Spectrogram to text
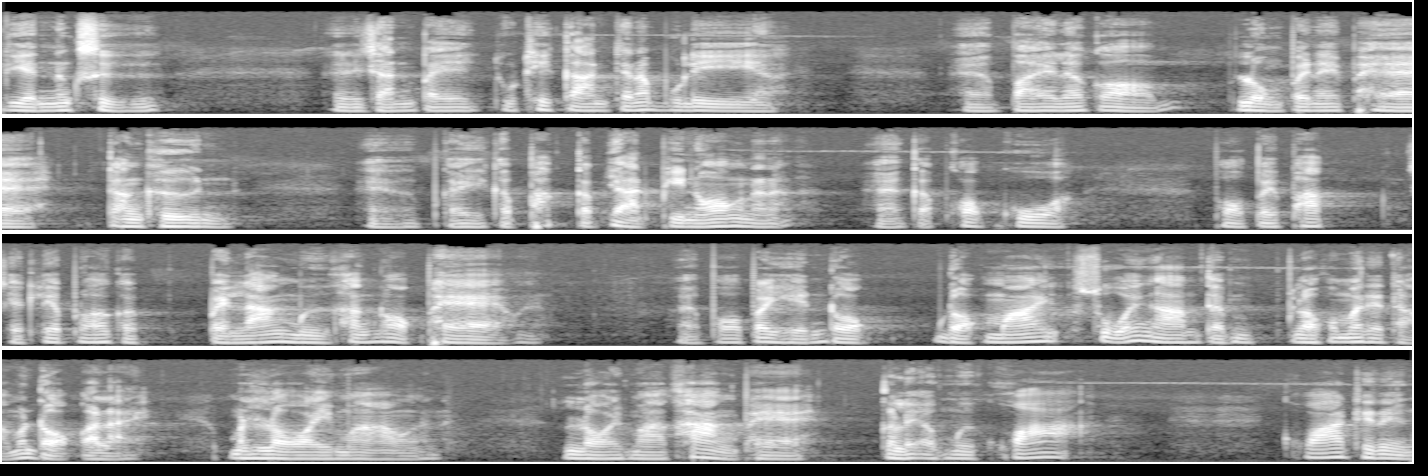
เรียนหนังสือดิฉันไปอยู่ที่กาญจนบุรีไปแล้วก็ลงไปในแพกลางคืนไปกับพักกับญาติพี่น้องนะนะกับครอบครัว พอไปพักเสร็จเรียบร้อยก็ไปล้างมือข้างนอกแพพอไปเห็นดอกดอกไม้สวยงาม แต่เราก็ไม่ได้ถามมันดอกอะไร มันลอยมาลอยมาข้างแพ ก็เลยเอามือคว้า คว้าทีหนึ่ง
